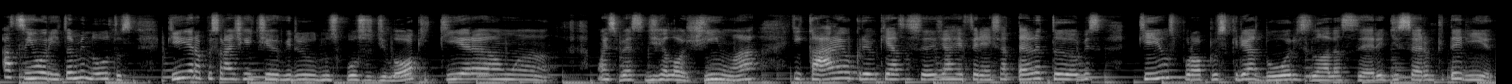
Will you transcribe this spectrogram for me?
A senhorita Minutos, que era a personagem que tinha vindo nos postos de Loki, que era uma uma espécie de reloginho lá. E cara, eu creio que essa seja a referência a Teletubbies que os próprios criadores lá da série disseram que teria.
